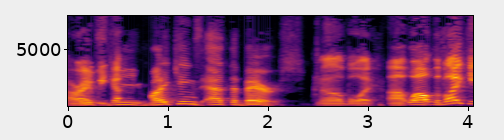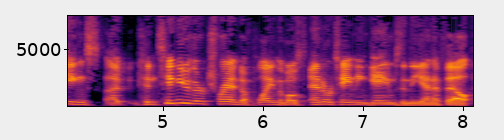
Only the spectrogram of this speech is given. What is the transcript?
All right, It's we got. the Vikings at the Bears. Oh boy. Uh, well, the Vikings uh, continue their trend of playing the most entertaining games in the NFL.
